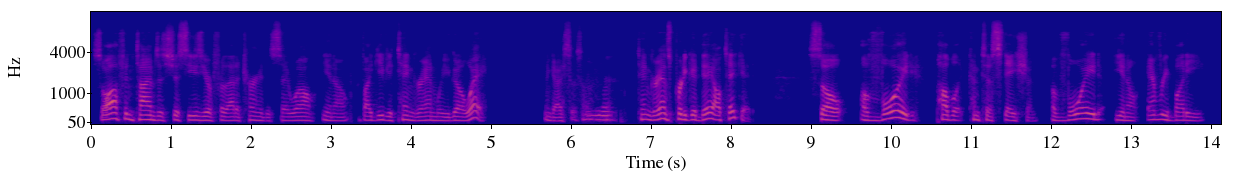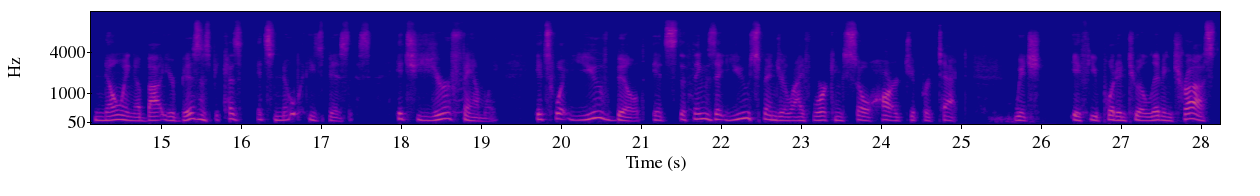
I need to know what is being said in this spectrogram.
So oftentimes it's just easier for that attorney to say, well, you know, if I give you 10 grand, will you go away? The guy says, oh, mm-hmm. 10 grand's pretty good day. I'll take it. So avoid public contestation, avoid, you know, everybody knowing about your business because it's nobody's business. It's your family. It's what you've built. It's the things that you spend your life working so hard to protect, which if you put into a living trust,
